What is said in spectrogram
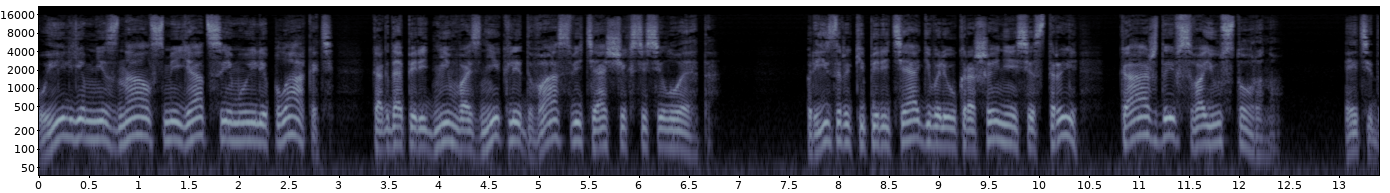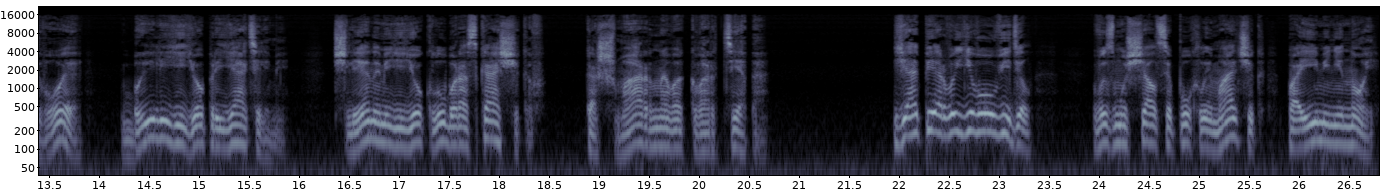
Уильям не знал, смеяться ему или плакать, когда перед ним возникли два светящихся силуэта. Призраки перетягивали украшения сестры, каждый в свою сторону. Эти двое были ее приятелями членами ее клуба рассказчиков, кошмарного квартета. «Я первый его увидел!» — возмущался пухлый мальчик по имени Ной.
